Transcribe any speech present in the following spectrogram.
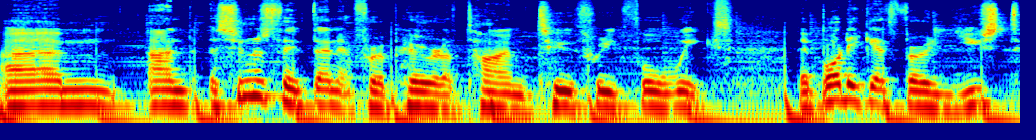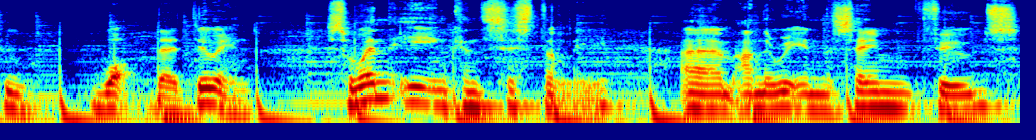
Um, and as soon as they've done it for a period of time, two, three, four weeks, their body gets very used to what they're doing. So when they're eating consistently um, and they're eating the same foods,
